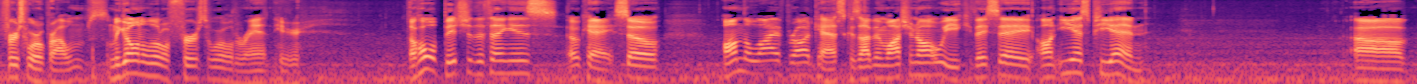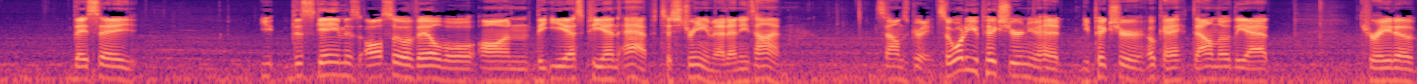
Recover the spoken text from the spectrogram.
first world problems. Let me go on a little first world rant here. The whole bitch of the thing is okay, so on the live broadcast, because I've been watching all week, they say on ESPN, uh, they say you, this game is also available on the ESPN app to stream at any time. Sounds great. So, what do you picture in your head? You picture, okay, download the app, create a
